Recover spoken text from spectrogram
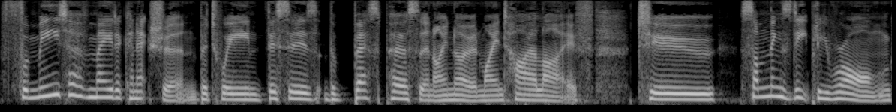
for me to have made a connection between this is the best person I know in my entire life to something's deeply wrong.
